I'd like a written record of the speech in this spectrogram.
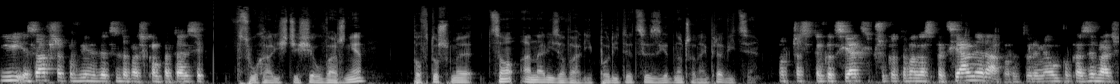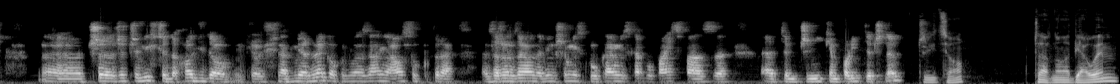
i zawsze powinny decydować kompetencje. Wsłuchaliście się uważnie? Powtórzmy, co analizowali politycy Zjednoczonej Prawicy. Podczas negocjacji przygotowano specjalny raport, który miał pokazywać, e, czy rzeczywiście dochodzi do jakiegoś nadmiernego powiązania osób, które zarządzają największymi spółkami Skarbu Państwa z e, tym czynnikiem politycznym. Czyli co? Czarno na białym?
